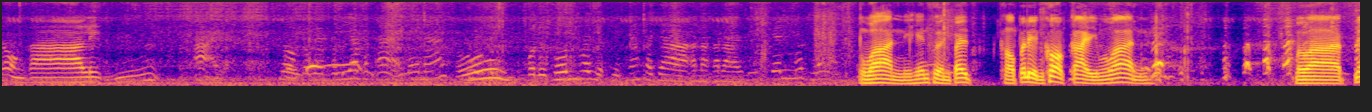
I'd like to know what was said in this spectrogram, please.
น้องกาลินอายน้องก็เลยบ่เรียกมันอายเลยนะโอ้ยบ่ได้ทนเขาอยากเห็นนังกระยาอันนั้นก็ได้เป็นมดแล้วเมื่อวานนี่เห็นเพิ่อนไปเขาไปเล่นข้อไก่เมื่อวานเมื่อวานแน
